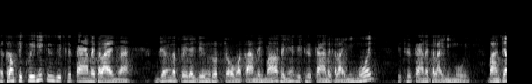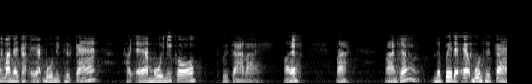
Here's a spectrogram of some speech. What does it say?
នៅក្នុង CQ នេះគឺវាធ្វើការនៅកន្លែងបាទអញ្ចឹងនៅពេលដែលយើងរត់ចូលមកតាមនេះមកឃើញទេវាធ្វើការនៅកន្លែងនេះមួយវាធ្វើការនៅកន្លែងនេះមួយបាទអញ្ចឹងបានន័យថា air 4នេះធ្វើការហើយ air 1នេះក៏ធ្វើការដែរអត់ទេបាទបាទអញ្ចឹងនៅពេលដែល air 4ធ្វើការ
